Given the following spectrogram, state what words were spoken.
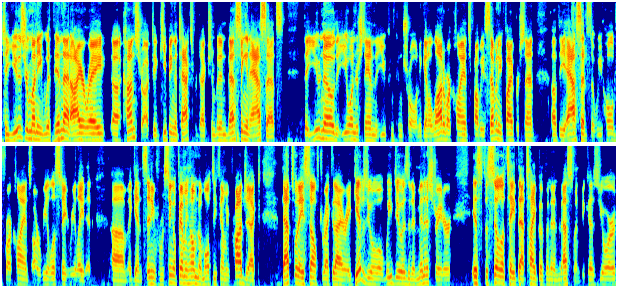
to use your money within that IRA uh, construct and keeping the tax protection, but investing in assets that you know that you understand that you can control. And again, a lot of our clients, probably 75% of the assets that we hold for our clients are real estate related. Um, again, sitting from a single family home to a multifamily project, that's what a self directed IRA gives you. And what we do as an administrator is facilitate that type of an investment because your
